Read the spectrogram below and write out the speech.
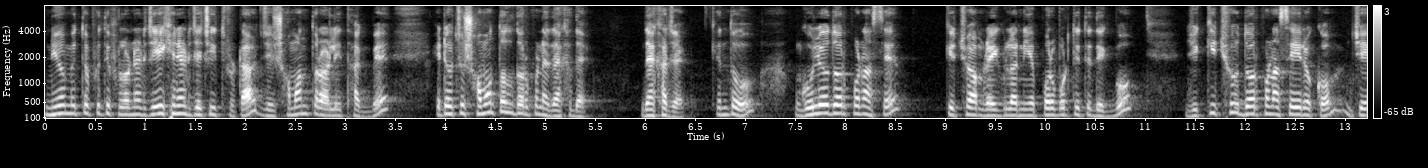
নিয়মিত প্রতিফলনের যে এখানের যে চিত্রটা, যে সমান্তরালি থাকবে, এটা হচ্ছে সমতল দর্পণে দেখা দেয়, দেখা যায়। কিন্তু গোলীয় দর্পণ আছে, কিছু আমরা এগুলা নিয়ে পরবর্তীতে দেখব যে কিছু দর্পণ আছে এরকম যে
